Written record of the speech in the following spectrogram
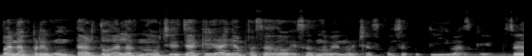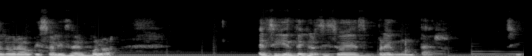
Van a preguntar todas las noches, ya que hayan pasado esas nueve noches consecutivas que ustedes logran visualizar el color. El siguiente ejercicio es preguntar. ¿sí?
